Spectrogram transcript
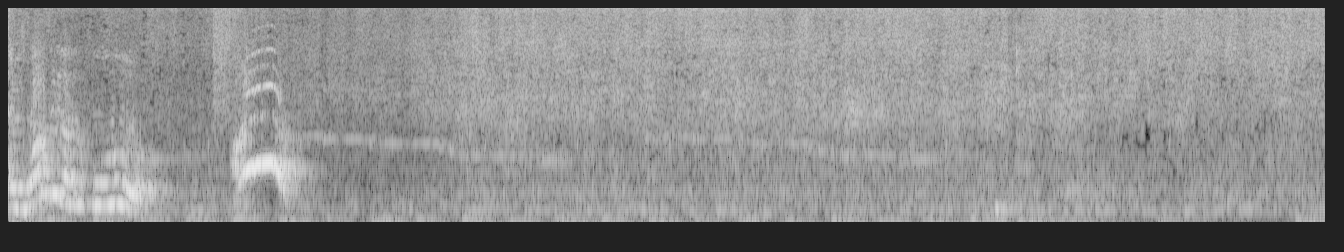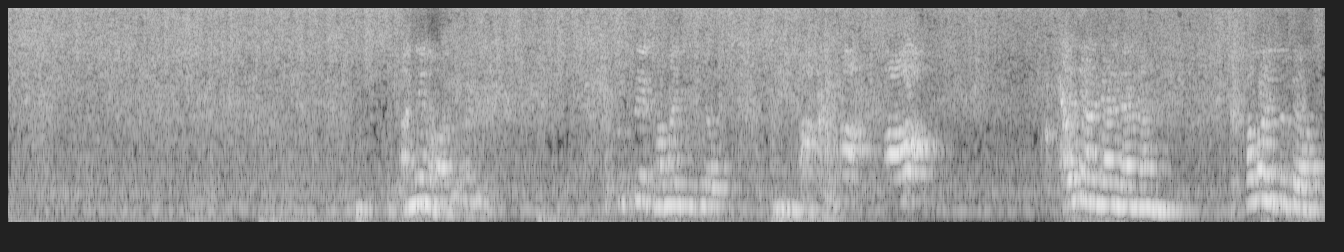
아니 뭐 하세요 자꾸? 아! 아니에요, 아니에요, 아니에요. 그때 가만히 있으세요. 아, 아, 아! 아니, 아니, 아니, 아니, 아니. 가만히 있으세요.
